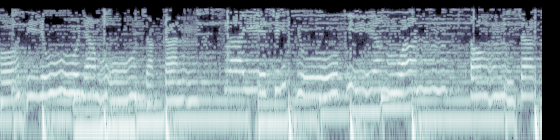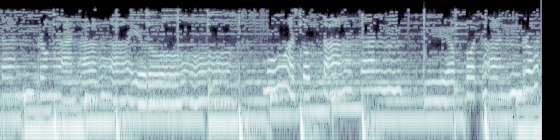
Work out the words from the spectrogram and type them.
ขอที่อยู่ยามหูจักกันใกล้ชิดอยู่เพียงวัน ต้องจากกันเพราะงานอายรอ มัวสบตากันเกือบบ่ทันรถ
